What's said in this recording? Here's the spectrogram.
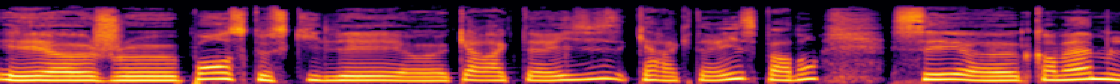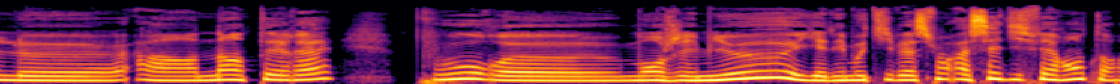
Et euh, je pense que ce qui les euh, caractérise, caractérise, pardon, c'est euh, quand même le, un intérêt pour euh, manger mieux. Et il y a des motivations assez différentes hein,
